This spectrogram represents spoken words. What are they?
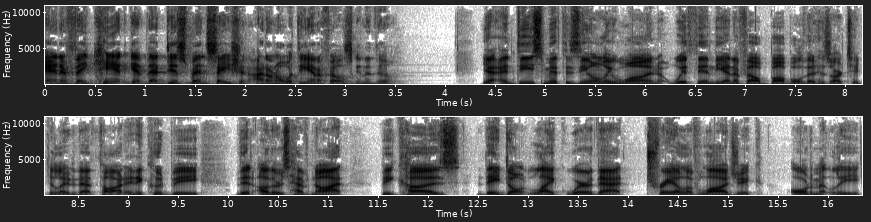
And if they can't get that dispensation, I don't know what the NFL is going to do. Yeah, and D. Smith is the only one within the NFL bubble that has articulated that thought. And it could be that others have not because they don't like where that trail of logic ultimately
